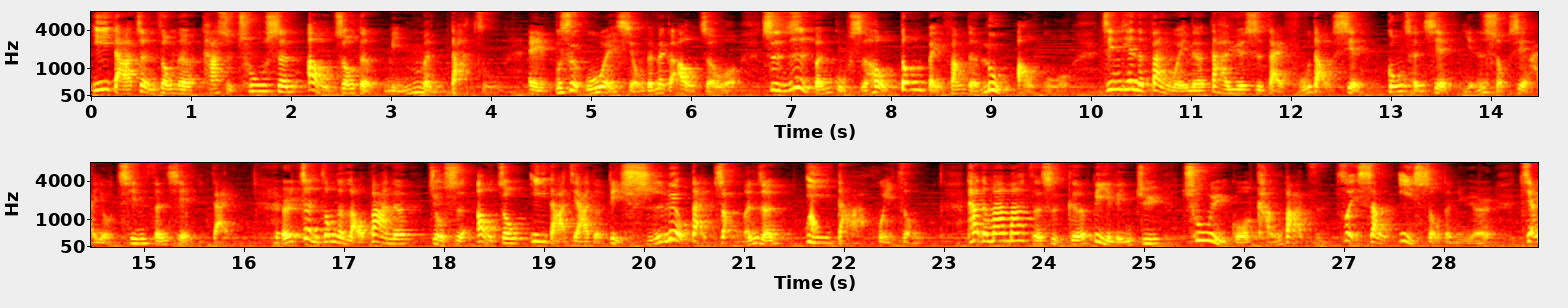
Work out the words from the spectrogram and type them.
伊达正宗呢，他是出身澳洲的名门大族，哎，不是无尾熊的那个澳洲哦，是日本古时候东北方的陆奥国。今天的范围呢，大约是在福岛县、宫城县、岩手县还有青森县一带。而正宗的老爸呢，就是澳洲伊达家的第十六代掌门人伊达辉宗。他的妈妈则是隔壁邻居出羽国扛把子最上一手的女儿，江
